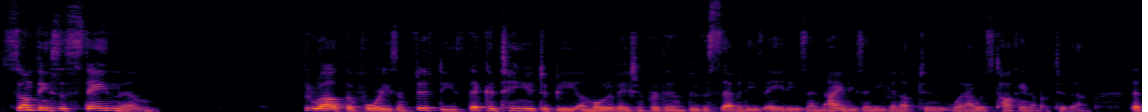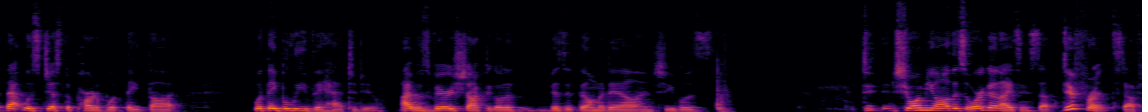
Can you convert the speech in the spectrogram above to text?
something sustained them throughout the 40s and 50s that continued to be a motivation for them through the 70s 80s and 90s and even up to when i was talking about to them. That that was just a part of what they thought what they believed they had to do. I was very shocked to go to visit thelma dale and she was showing me all this organizing stuff different stuff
